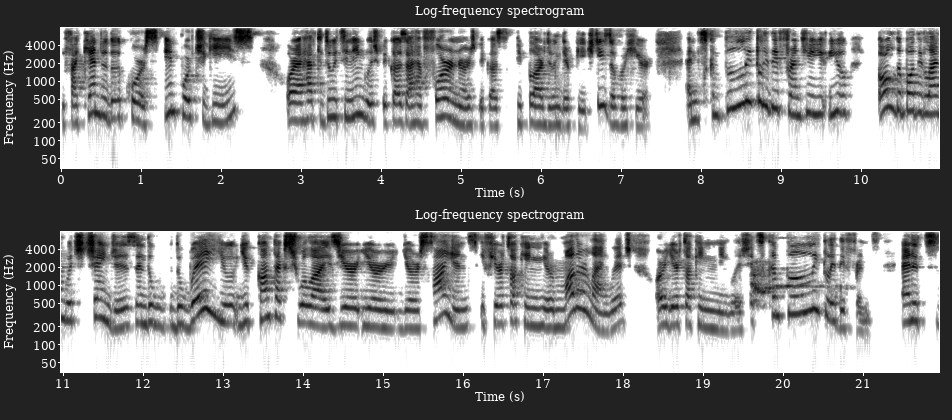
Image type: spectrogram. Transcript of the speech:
if i can do the course in portuguese or I have to do it in English because I have foreigners because people are doing their PhDs over here, and it's completely different. You you all the body language changes and the, the way you, you contextualize your, your, your science if you're talking your mother language or you're talking in english it's completely different. And it's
